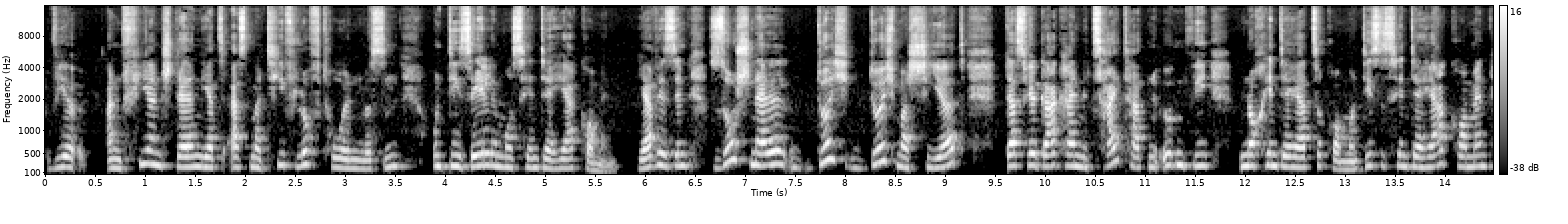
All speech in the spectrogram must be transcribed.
wir an vielen Stellen jetzt erstmal tief Luft holen müssen und die Seele muss hinterherkommen. Ja, wir sind so schnell durch, durchmarschiert, dass wir gar keine Zeit hatten, irgendwie noch hinterherzukommen. Und dieses Hinterherkommen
